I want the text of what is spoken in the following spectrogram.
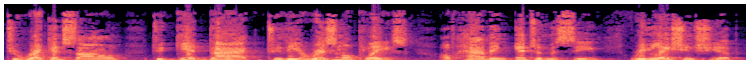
to reconcile, to get back to the original place of having intimacy, relationship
